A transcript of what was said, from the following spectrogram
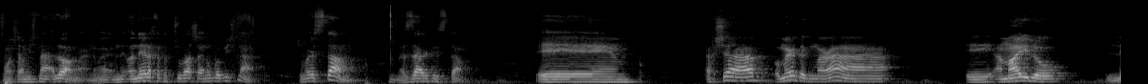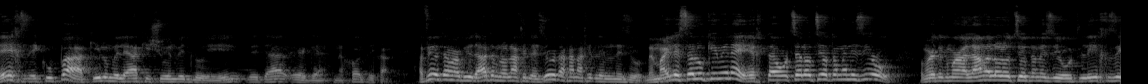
כמו שהמשנה, לא, אני עונה לך את התשובה שענו במשנה. אומר סתם, נזרתי סתם. אמ, עכשיו, אומרת הגמרא, אה, אמי לו, לך זה קופה, כאילו מלאה קישואין ודלויים, ודה... רגע, נכון, סליחה. אפילו יותר רבי יהודה, אדם לא נחית לנזירות, אחא נחית לנזירות. במאי סלוקי מיני, איך אתה רוצה להוציא אותו מנזירות? אומרת הגמרא, למה לא להוציא אותו מנזירות? לך זה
